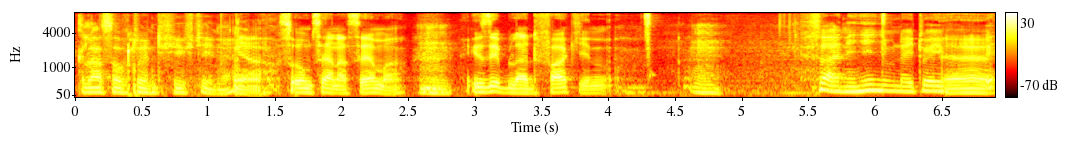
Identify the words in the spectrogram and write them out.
class of 2015 eh? yeah so mse anasema Mm. blood fucking Mm. saa ni nyinyi mnaitwa hivo yeah.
